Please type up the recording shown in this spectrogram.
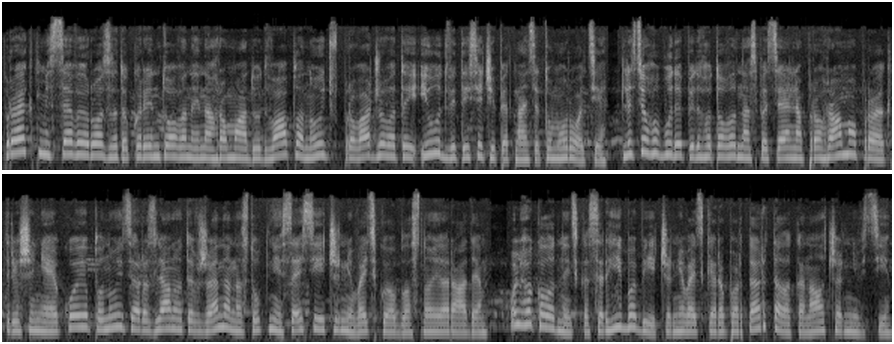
Проект Місцевий розвиток орієнтований на громаду 2 планують впроваджувати і у 2015 році. Для цього буде підготовлена спеціальна програма, проект рішення якої планується розглянути вже на наступній сесії Чернівецької обласної ради. Ольга Колодницька, Сергій Бабій, Чернівецький репортер, телеканал Чернівці.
